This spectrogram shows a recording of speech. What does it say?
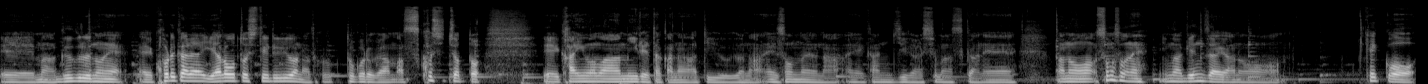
えまあ、Google のね、これからやろうとしているようなところが、まあ、少しちょっと、えー、垣間ま見れたかなというような、えそんなような、感じがしますかね。あの、そもそもね、今現在あの結構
